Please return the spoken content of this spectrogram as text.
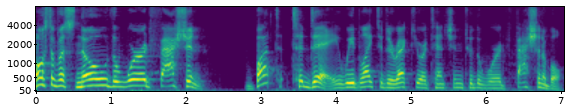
Most of us know the word fashion, but today we'd like to direct your attention to the word fashionable,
